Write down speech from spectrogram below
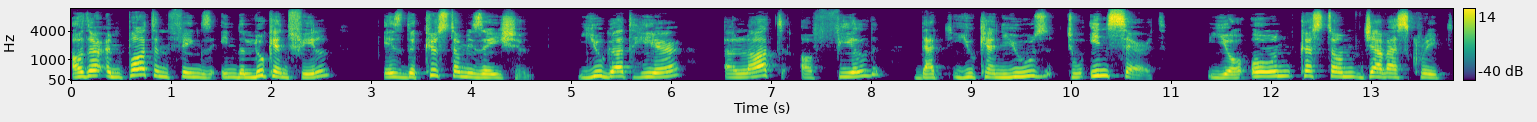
other important things in the look and feel is the customization. You got here a lot of field that you can use to insert your own custom JavaScript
